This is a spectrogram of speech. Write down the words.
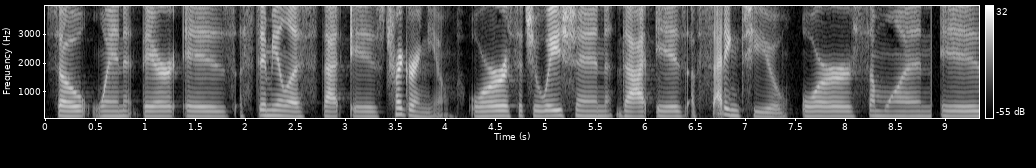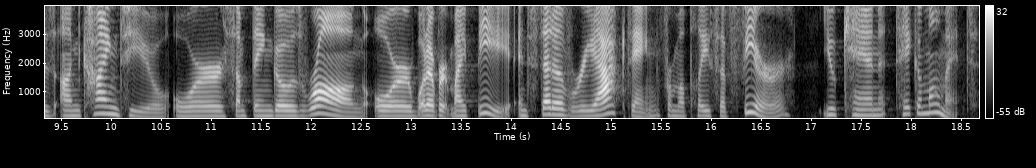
So, when there is a stimulus that is triggering you, or a situation that is upsetting to you, or someone is unkind to you, or something goes wrong, or whatever it might be, instead of reacting from a place of fear, you can take a moment,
